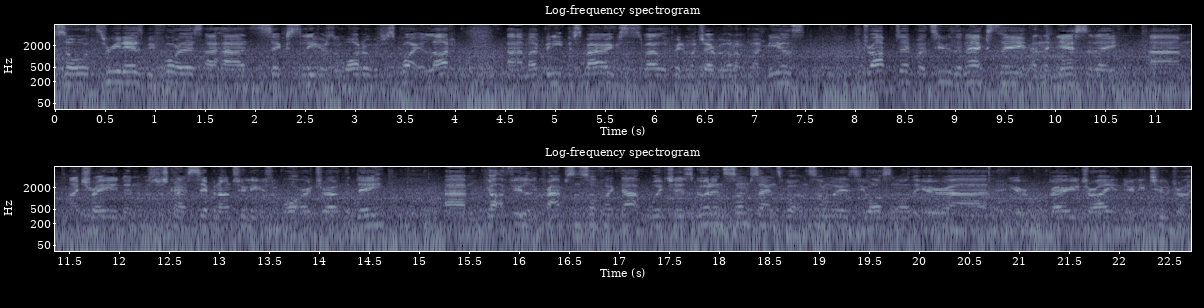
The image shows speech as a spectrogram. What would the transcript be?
So three days before this I had six liters of water which is quite a lot. Um, I've been eating asparagus as well pretty much every one of my meals. Dropped it by two the next day and then yesterday um, I trained and was just kind of sipping on two liters of water throughout the day um, got a few little cramps and stuff like that, which is good in some sense, but in some ways you also know that you're uh, you're very dry and nearly too dry.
